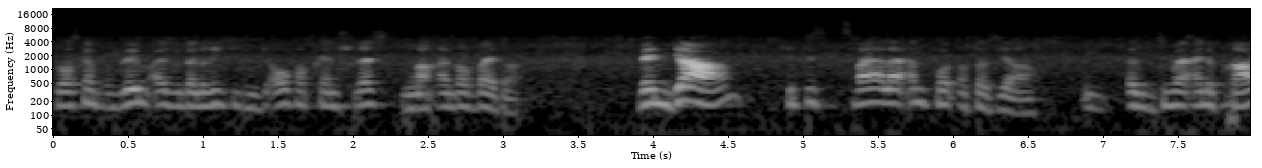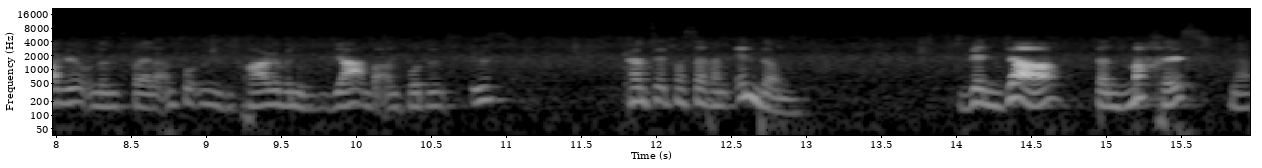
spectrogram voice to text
du hast kein Problem, also dann richte ich mich auf, hab keinen Stress, mach einfach weiter. Wenn Ja, gibt es zweierlei Antworten auf das Ja. Also beziehungsweise eine Frage und dann zweierlei Antworten. Die Frage, wenn du Ja beantwortest, ist, kannst du etwas daran ändern? Wenn Ja, dann mach es. Ja.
